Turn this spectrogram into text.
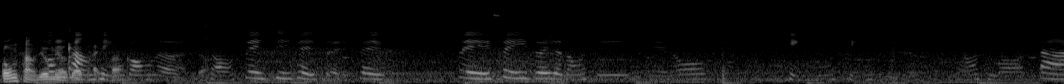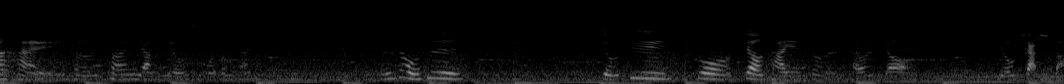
工厂就没有工厂停工了。废气、废水、废废废一堆的东西也都停停止了，然后什么大海、河川、洋流什么都干净。可是这种是有去做调查研究的人才会比较有感吧？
